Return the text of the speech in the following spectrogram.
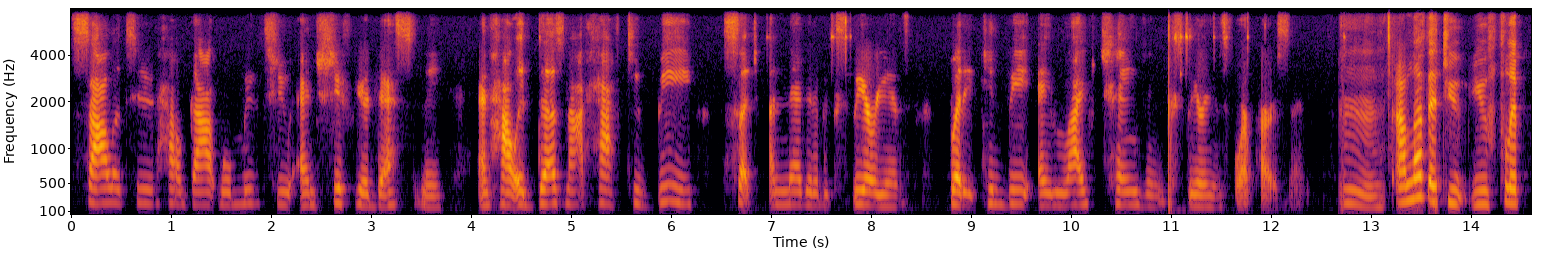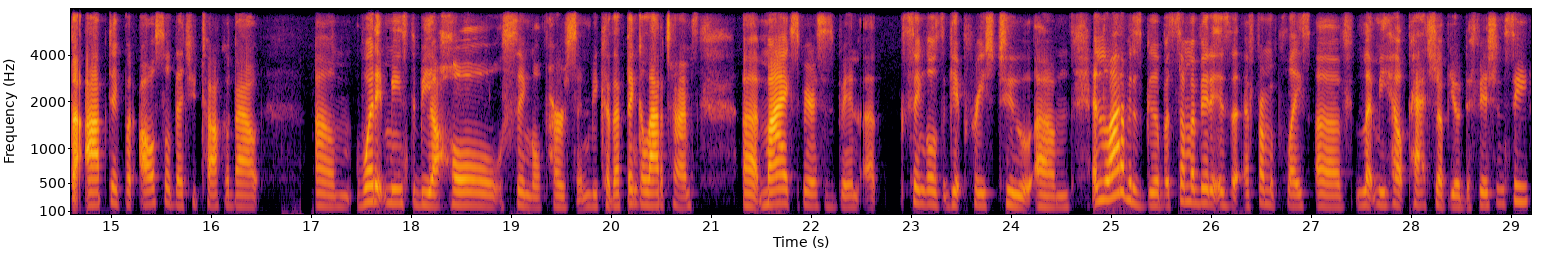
solitude, how God will meet you and shift your destiny, and how it does not have to be such a negative experience but it can be a life changing experience for a person. Mm, I love that you you flip the optic, but also that you talk about um, what it means to be a whole single person. Because I think a lot of times, uh, my experience has been uh, singles get preached to, um, and a lot of it is good, but some of it is uh, from a place of let me help patch up your deficiency.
